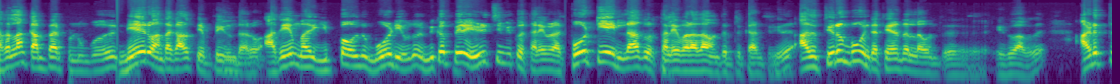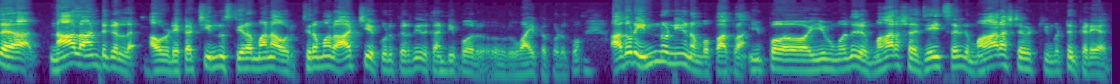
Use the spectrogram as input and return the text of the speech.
அதெல்லாம் கம்பேர் பண்ணும்போது நேரு அந்த காலத்து எப்படி இருந்தாரோ அதே மாதிரி இப்போ வந்து மோடி வந்து ஒரு மிகப்பெரிய எழுச்சி மிக்க தலைவராக போட்டியே இல்லாத ஒரு தலைவராக தான் வந்துட்டு இருக்காருன்னு தெரியுது. அது திரும்பவும் இந்த தேர்தலில் வந்து இதுவாகுது. அடுத்த நாலு ஆண்டுகளில் அவருடைய கட்சி இன்னும் ஸ்திரமான அவர் ஸ்திரமான ஆட்சியை கொடுக்கறது இது கண்டிப்பாக ஒரு ஒரு வாய்ப்பை கொடுக்கும். அதோட இன்னொன்றையும் நம்ம பார்க்கலாம். இப்போ இவங்க வந்து மகாராஷ்டிரா ஜெயிச்சது இது மகாராஷ்டிரா வெற்றி மட்டும் கிடையாது.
